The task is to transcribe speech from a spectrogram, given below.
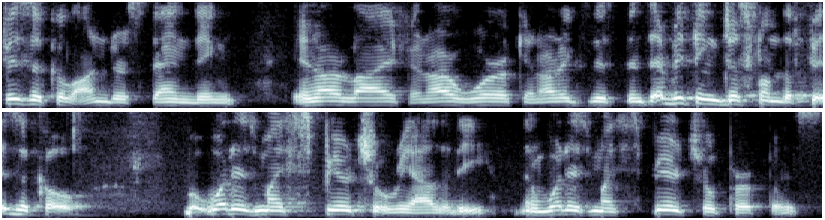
physical understanding in our life, in our work, in our existence, everything just from the physical. But what is my spiritual reality and what is my spiritual purpose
